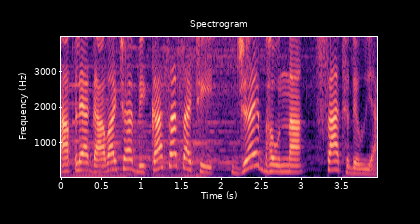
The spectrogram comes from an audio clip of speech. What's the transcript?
आपल्या गावाच्या विकासासाठी जय भाऊंना साथ देऊया.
